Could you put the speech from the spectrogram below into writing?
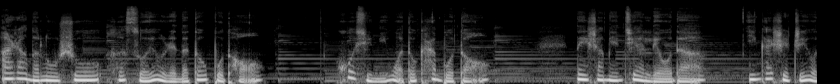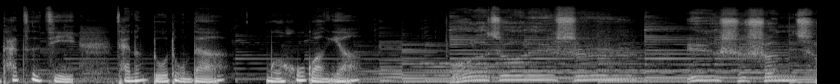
阿让的路书和所有人的都不同。或许你我都看不懂，那上面卷流的，应该是只有他自己才能读懂的模糊光影。过了这里是已是深秋，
